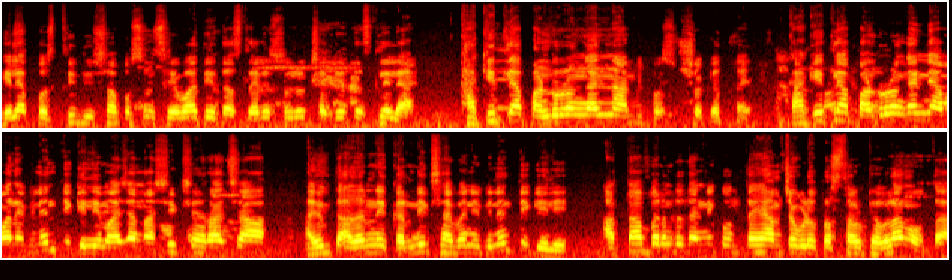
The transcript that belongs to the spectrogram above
गेल्या पस्तीस दिवसापासून सेवा देत असलेल्या सुरक्षा देत असलेल्या खाकीतल्या पांडुरंगांना आम्ही फसू शकत नाही. खाकीतल्या पांडुरंगांनी आम्हाला विनंती केली. माझ्या नाशिक शहराच्या आयुक्त आदरणीय कर्णिक साहेबांनी विनंती केली. आतापर्यंत त्यांनी कोणताही आमच्याकडे प्रस्ताव ठेवला नव्हता.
